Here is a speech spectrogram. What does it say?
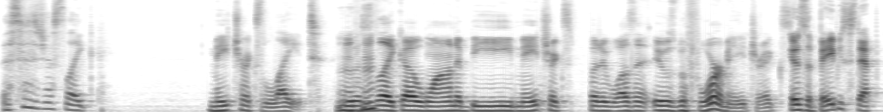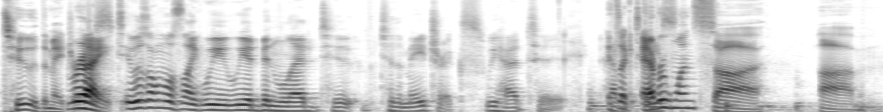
this is just like Matrix Light. It was mm-hmm. like a wannabe Matrix, but it wasn't. It was before Matrix. It was a baby step to the Matrix. Right. It was almost like we we had been led to to the Matrix. We had to. It's like everyone saw um,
